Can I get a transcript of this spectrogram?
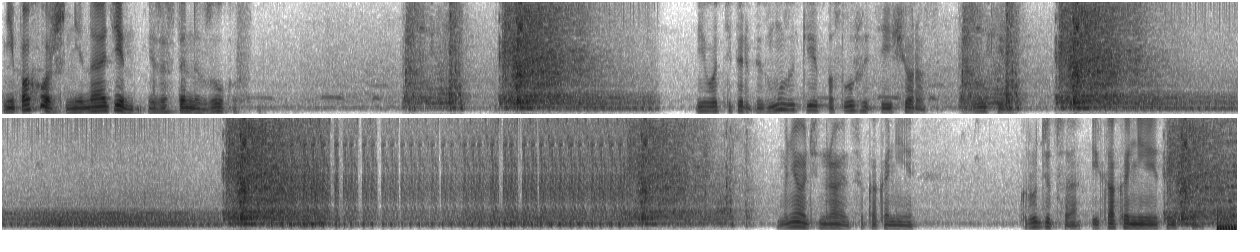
Не похож ни на один из остальных звуков. И вот теперь без музыки послушайте еще раз звуки. Мне очень нравится, как они крутятся и как они трещат.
